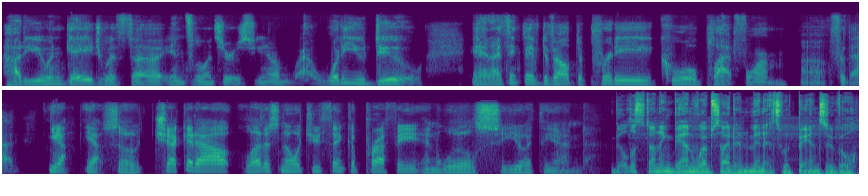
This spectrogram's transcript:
how do you engage with uh, influencers? You know, what do you do? And I think they've developed a pretty cool platform uh, for that. Yeah, yeah. So check it out. Let us know what you think of Preffy, and we'll see you at the end. Build a stunning band website in minutes with Bandzoogle.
